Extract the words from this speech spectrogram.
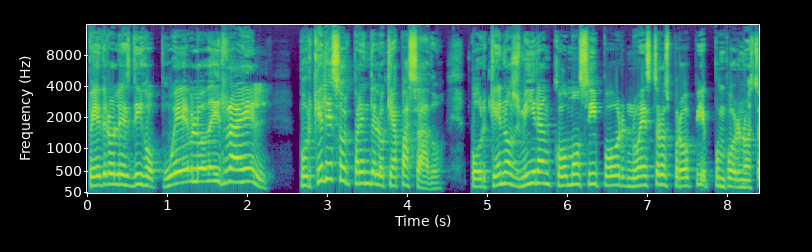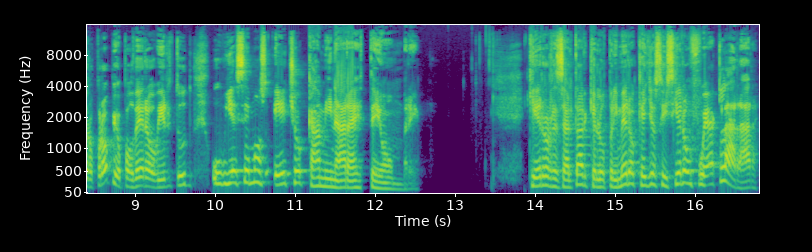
Pedro les dijo, pueblo de Israel, ¿por qué les sorprende lo que ha pasado? ¿Por qué nos miran como si por, nuestros por nuestro propio poder o virtud hubiésemos hecho caminar a este hombre? Quiero resaltar que lo primero que ellos hicieron fue aclarar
